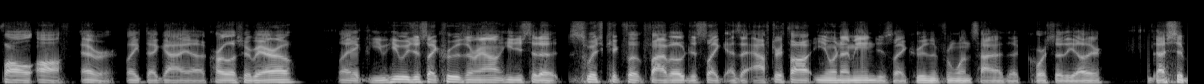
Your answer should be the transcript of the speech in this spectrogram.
fall off ever. Like that guy uh, Carlos Ribeiro, like he, he was just like cruising around. He just did a switch kickflip 5 just like as an afterthought. You know what I mean? Just like cruising from one side of the course to the other. That shit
